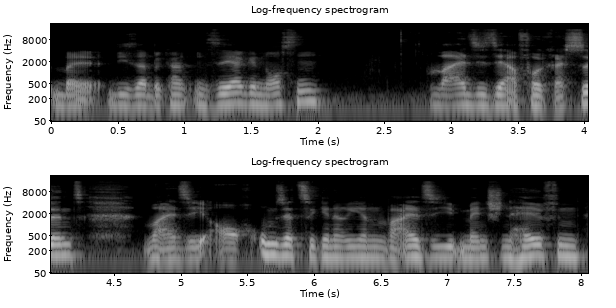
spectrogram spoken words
bei dieser Bekannten sehr genossen, weil sie sehr erfolgreich sind, weil sie auch Umsätze generieren, weil sie Menschen helfen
